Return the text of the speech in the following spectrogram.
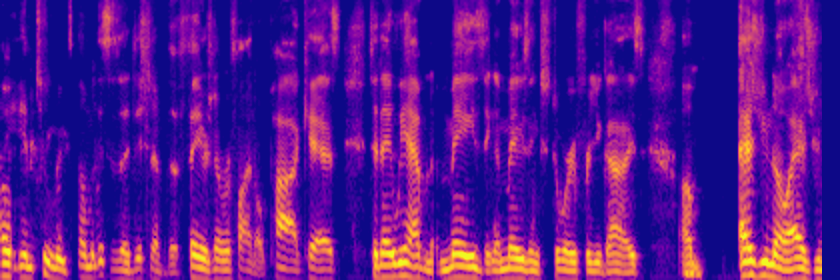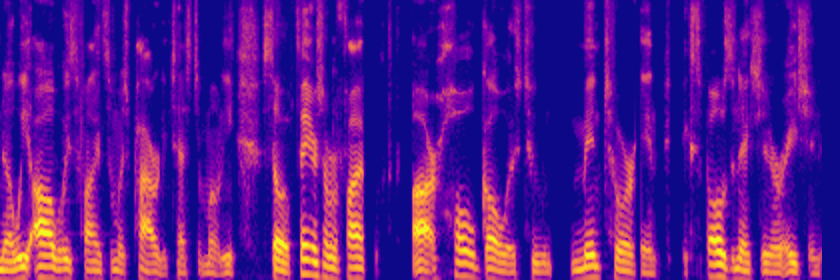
Logan Tulik. This is an edition of the Failures Never Final podcast. Today we have an amazing, amazing story for you guys. Um, as you know, as you know, we always find so much power in testimony. So Failures Never Final, our whole goal is to mentor and expose the next generation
